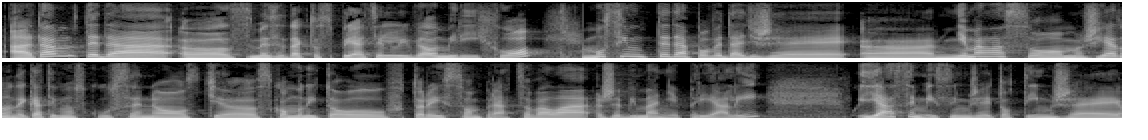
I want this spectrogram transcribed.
A tam teda uh, sme sa takto spriatelili veľmi rýchlo. Musím teda povedať, že uh, nemala som žiadnu negatívnu skúsenosť uh, s komunitou, v ktorej som pracovala, že by ma neprijali. Ja si myslím, že je to tým, že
